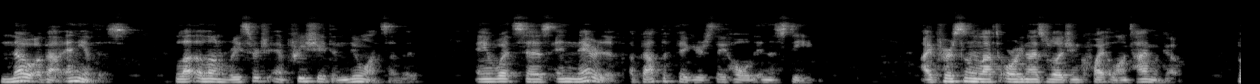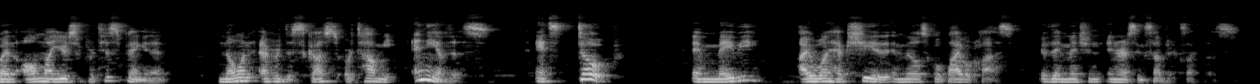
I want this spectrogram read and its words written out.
know about any of this, let alone research and appreciate the nuance of it and what says in narrative about the figures they hold in esteem. I personally left organized religion quite a long time ago, but in all my years of participating in it, no one ever discussed or taught me any of this. And it's dope. And maybe I wouldn't have cheated in middle school Bible class if they mentioned interesting subjects like this.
